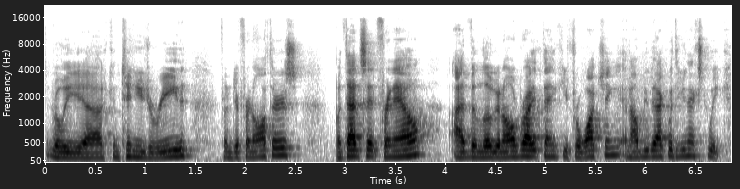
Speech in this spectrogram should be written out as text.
really uh, continue to read from different authors. But that's it for now. I've been Logan Albright. Thank you for watching, and I'll be back with you next week.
